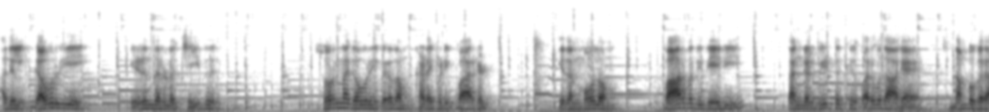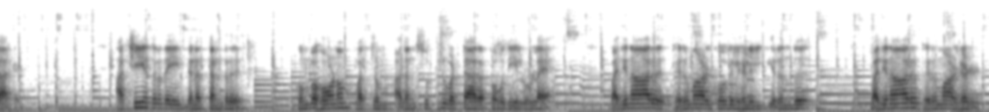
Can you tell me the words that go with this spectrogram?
அதில் கௌரியை எழுந்தருளச் செய்து சொர்ண கௌரி விரதம் கடைபிடிப்பார்கள். இதன் மூலம் பார்வதி தேவி தங்கள் வீட்டுக்கு வருவதாக நம்புகிறார்கள். அக்ஷய திருதை தினத்தன்று கும்பகோணம் மற்றும் அதன் சுற்று வட்டார பகுதியில் உள்ள பதினாறு பெருமாள் கோவில்களில் இருந்து பதினாறு பெருமாள்கள்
